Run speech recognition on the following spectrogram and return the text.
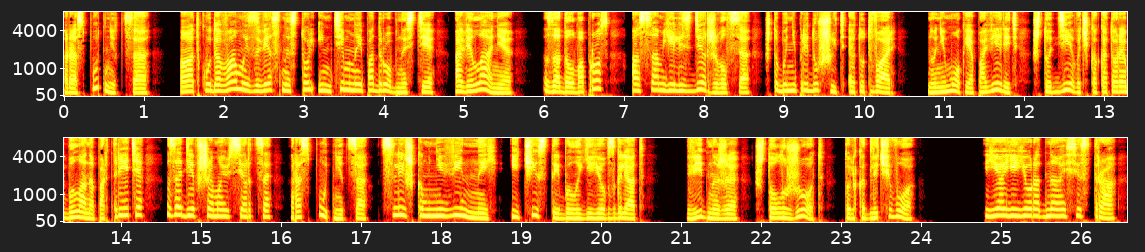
«Распутница? А откуда вам известны столь интимные подробности о Вилане?» Задал вопрос, а сам еле сдерживался, чтобы не придушить эту тварь. Но не мог я поверить, что девочка, которая была на портрете, задевшая мое сердце, распутница. Слишком невинный и чистый был ее взгляд. Видно же, что лжет, только для чего? «Я ее родная сестра.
